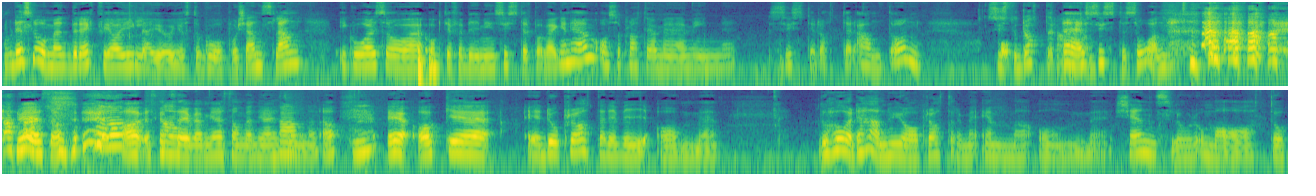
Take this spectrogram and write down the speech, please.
Och det slår mig direkt för jag gillar ju just att gå på känslan. Igår så åkte jag förbi min syster på vägen hem och så pratade jag med min systerdotter Anton. Systerdotter Nej, Anton. systerson. nu är jag som. Ja, jag ska inte Ja. säga vem jag är som men jag är Ja. som den. Ja. Mm. Eh, Och eh, då pratade vi om eh, då hörde han hur jag pratade med Emma om eh, känslor och mat och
